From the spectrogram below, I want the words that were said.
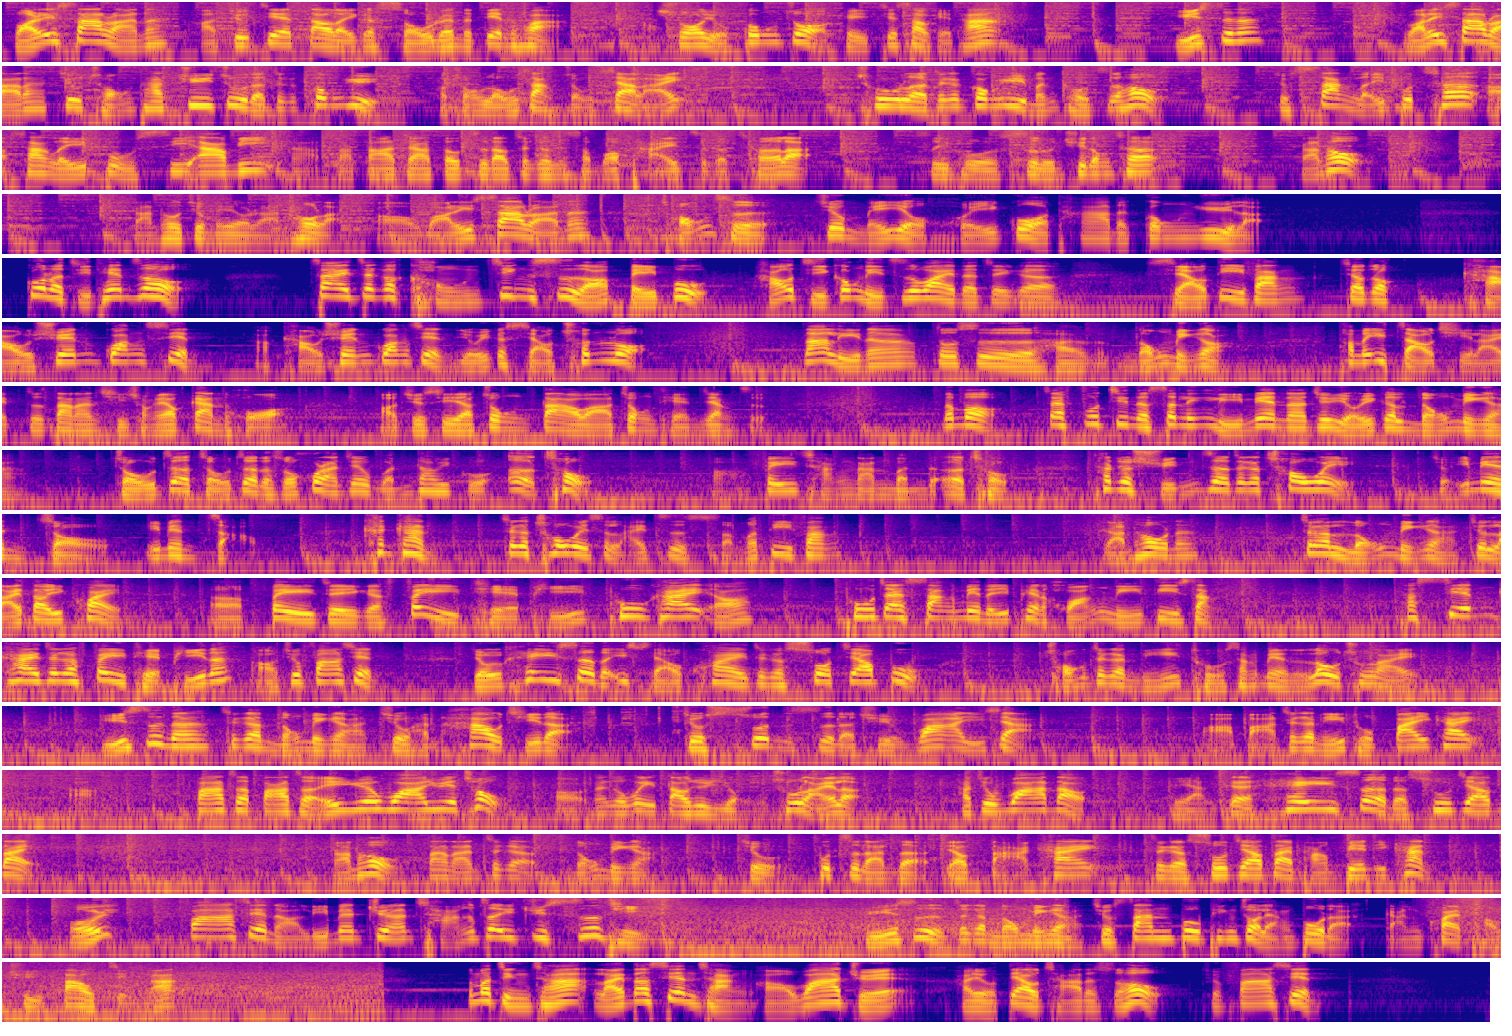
瓦瑞萨拉呢啊就接到了一个熟人的电话，啊说有工作可以介绍给他。于是呢，瓦瑞萨拉呢就从他居住的这个公寓啊，从楼上走下来，出了这个公寓门口之后，就上了一部车啊，上了一部 CRV 啊，那大家都知道这个是什么牌子的车了。是一部四轮驱动车，然后，然后就没有然后了哦。瓦利萨拉呢，从此就没有回过他的公寓了。过了几天之后，在这个孔敬市啊北部好几公里之外的这个小地方，叫做考宣光县啊，考宣光县有一个小村落，那里呢都是很农民哦，他们一早起来就当然起床要干活啊，就是要种稻啊、种田这样子。那么，在附近的森林里面呢，就有一个农民啊，走着走着的时候，忽然间闻到一股恶臭，啊，非常难闻的恶臭。他就循着这个臭味，就一面走一面找，看看这个臭味是来自什么地方。然后呢，这个农民啊，就来到一块，呃，被这个废铁皮铺开啊，铺在上面的一片黄泥地上。他掀开这个废铁皮呢，啊，就发现。有黑色的一小块这个塑胶布从这个泥土上面露出来，于是呢，这个农民啊就很好奇的，就顺势的去挖一下，啊，把这个泥土掰开，啊，扒着扒着，哎，越挖越臭，哦，那个味道就涌出来了，他就挖到两个黑色的塑胶袋，然后，当然这个农民啊就不自然的要打开这个塑胶袋旁边一看，喂。发现啊，里面居然藏着一具尸体。于是这个农民啊，就三步拼作两步的，赶快跑去报警了。那么警察来到现场啊，挖掘还有调查的时候，就发现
